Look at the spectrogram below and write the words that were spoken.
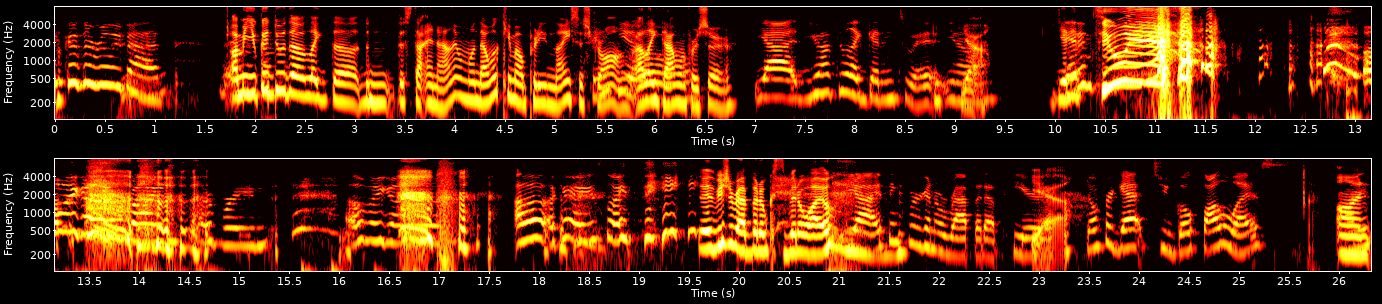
Because they're really bad. I mean, you could do the like the the, the Staten Island one. That one came out pretty nice and strong. I like that one for sure. Yeah, you have to like get into it. You know. Yeah. Get Get, into into it. oh my god, our minds, our brains. Oh my god. Oh, okay. So I think. we should wrap it up because it's been a while. yeah, I think we're gonna wrap it up here. Yeah. Don't forget to go follow us. On, On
